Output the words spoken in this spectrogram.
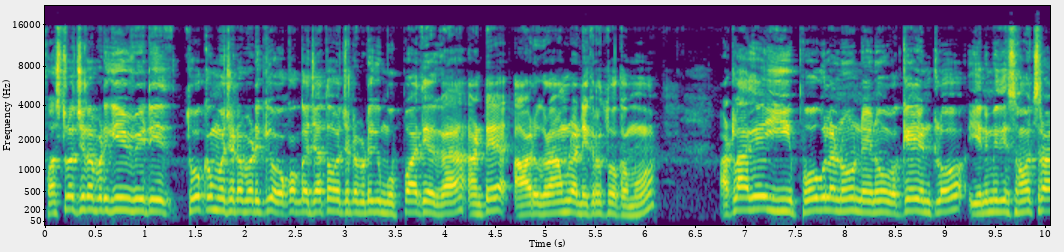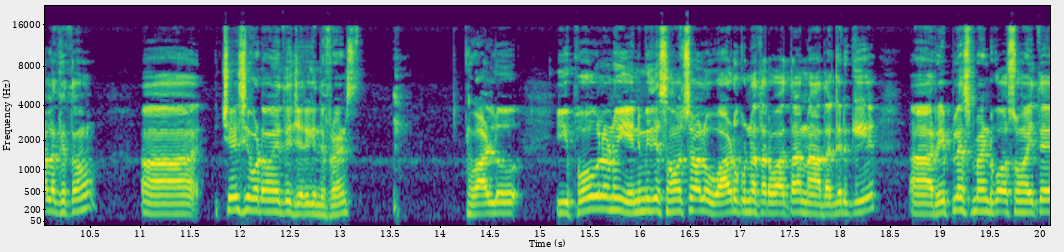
ఫస్ట్ వచ్చేటప్పటికి వీటి తూకం వచ్చేటప్పటికి ఒక్కొక్క జత వచ్చేటప్పటికి ముప్పాతిగా అంటే ఆరు గ్రాముల నికర తూకము. అట్లాగే ఈ పోగులను నేను ఒకే ఇంట్లో ఎనిమిది సంవత్సరాల క్రితం చేసి ఇవ్వడం అయితే జరిగింది ఫ్రెండ్స్. వాళ్ళు ఈ పోగులను ఎనిమిది సంవత్సరాలు వాడుకున్న తర్వాత నా దగ్గరికి రీప్లేస్మెంట్ కోసం అయితే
